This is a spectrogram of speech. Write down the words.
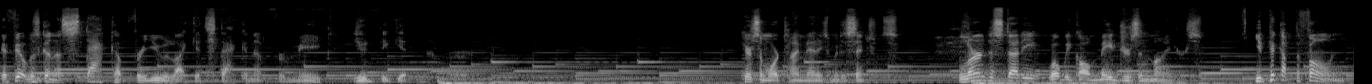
If it was going to stack up for you like it's stacking up for me, you'd be getting up early. Here's some more time management essentials. Learn to study what we call majors and minors. You pick up the phone.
